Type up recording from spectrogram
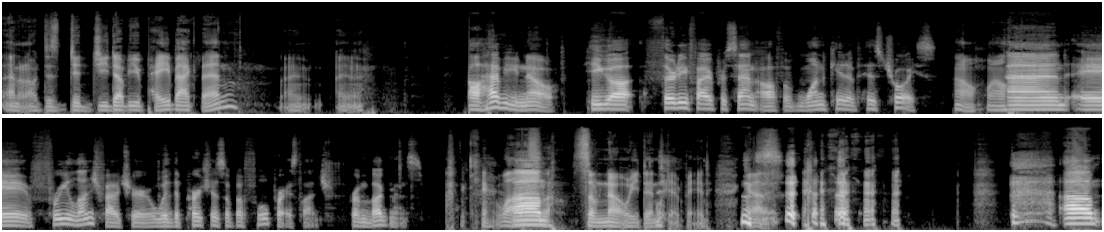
I don't know. Does did GW pay back then? I, I, I'll have you know, he got 35% off of one kid of his choice. oh well. and a free lunch voucher with the purchase of a full price lunch from Bugman's. Okay. Well, um, so, so no, he didn't get paid. Got it. um,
